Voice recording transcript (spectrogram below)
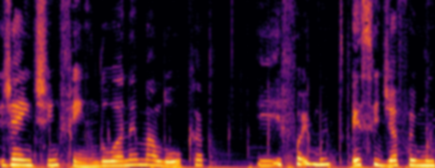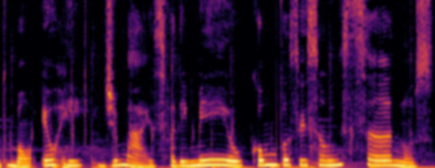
Gente, enfim, Luana é maluca e foi muito. Esse dia foi muito bom. Eu ri demais. Falei, meu, como vocês são insanos.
